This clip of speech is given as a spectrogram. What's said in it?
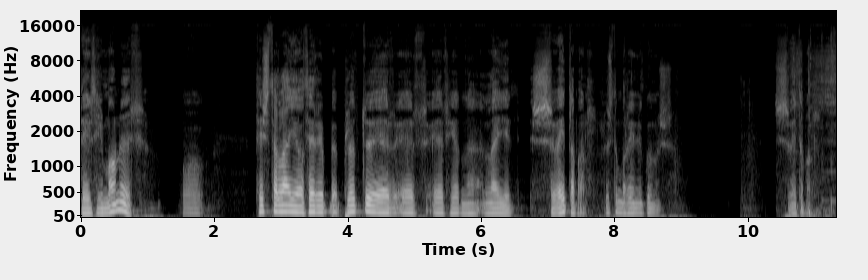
tveir, þrjum mánuður og fyrsta lagi á þeirri plötu er, er, er hérna lagið Sveitaball. Hlustum á Reyni Guðmunds. Sveitaball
